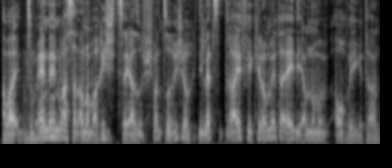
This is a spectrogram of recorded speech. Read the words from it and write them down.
Aber Mhm. zum Ende hin war es dann auch nochmal richtig zäh. Also ich fand so richtig, die letzten drei, vier Kilometer, ey, die haben nochmal auch wehgetan.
